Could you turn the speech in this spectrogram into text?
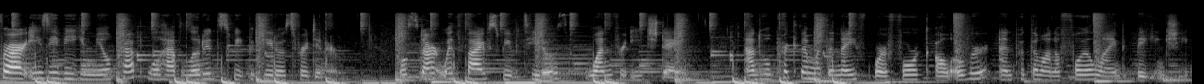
For our easy vegan meal prep, we'll have loaded sweet potatoes for dinner. We'll start with five sweet potatoes, one for each day, and we'll prick them with a knife or a fork all over and put them on a foil-lined baking sheet.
